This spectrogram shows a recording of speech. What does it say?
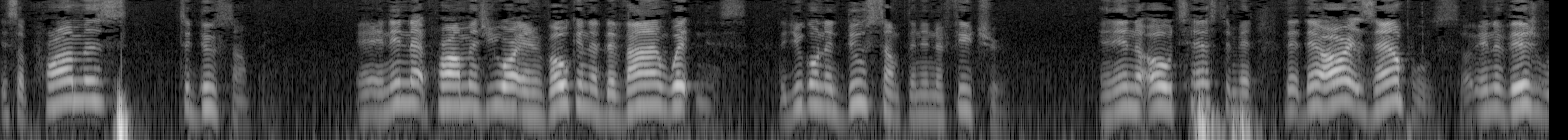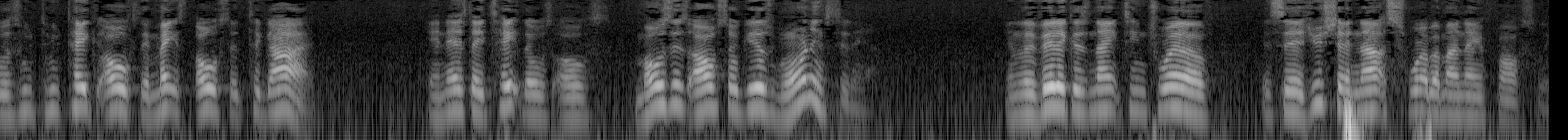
It's a promise to do something. And in that promise, you are invoking a divine witness that you're going to do something in the future and in the Old Testament that there are examples of individuals who, who take oaths and make oaths to God. And as they take those oaths, Moses also gives warnings to them. In Leviticus 19:12, It says, You shall not swear by my name falsely,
